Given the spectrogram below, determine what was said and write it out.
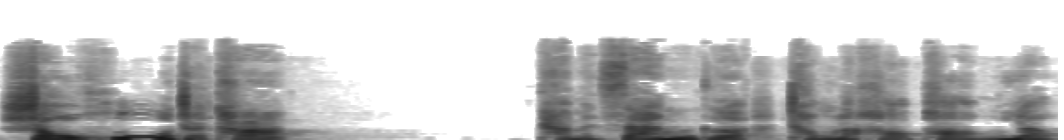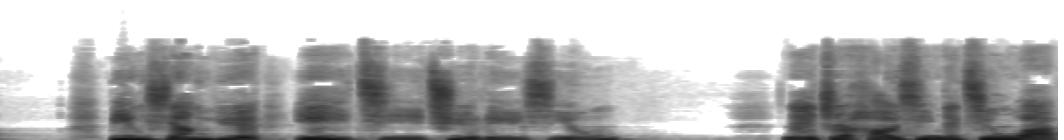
守护着它。他们三个成了好朋友，并相约一起去旅行。那只好心的青蛙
